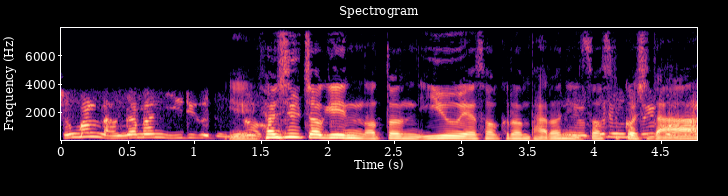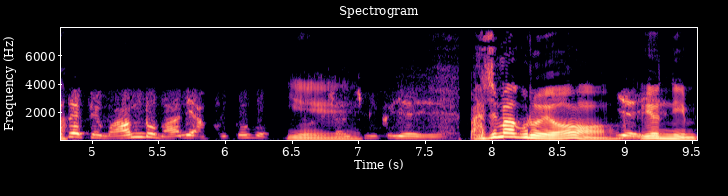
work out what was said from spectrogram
정말 난감한 일이거든요. 예, 현실적인 어떤 이유에서 그런 발언이 예, 있었을 것이다. 대표 마음도 많이 아플 거고. 예. 예, 예. 마지막으로요, 예, 예. 의원님,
